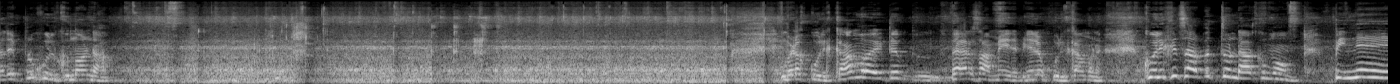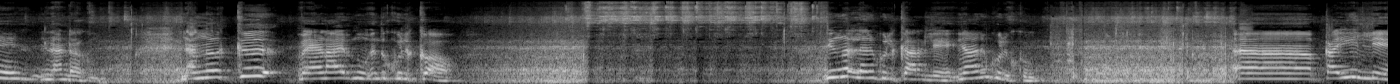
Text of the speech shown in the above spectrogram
അതെപ്പോഴും കുലുക്കുന്നോണ്ടാ. ഇവിടെ കുലുക്കാൻ പോയിട്ട് വേറെ സമയമില്ല. പിന്നെ കുലുക്കാൻ പോണേ. കുലുക്ക് സർബത്ത് ഉണ്ടാക്കുമോ പിന്നെ ഞാൻ ഉണ്ടാക്കും ഞങ്ങൾക്ക് വേണമായിരുന്നു എന്ത് കുലുക്കോ? നിങ്ങളെല്ലാവരും കുലുക്കാറില്ലേ? ഞാനും കുലുക്കും. കൈയില്ലേ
